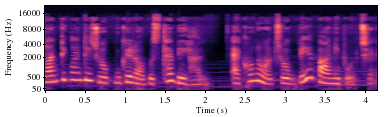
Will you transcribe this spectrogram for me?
কান্তি কান্তি চোখ মুখের অবস্থা বেহাল। এখনও চোখ বেয়ে পানি পড়ছে।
